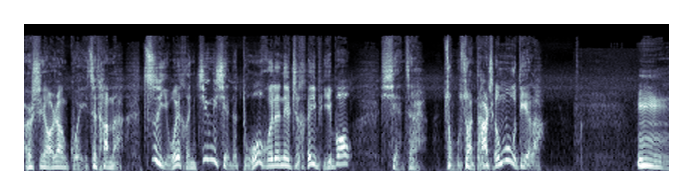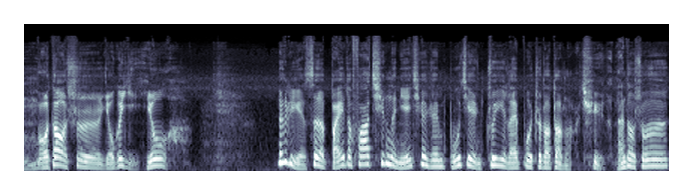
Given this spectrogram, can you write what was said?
而是要让鬼子他们自以为很惊险地夺回了那只黑皮包，现在总算达成目的了。嗯，我倒是有个隐忧啊。那个脸色白得发青的年轻人不见追来，不知道到哪儿去了。难道说，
